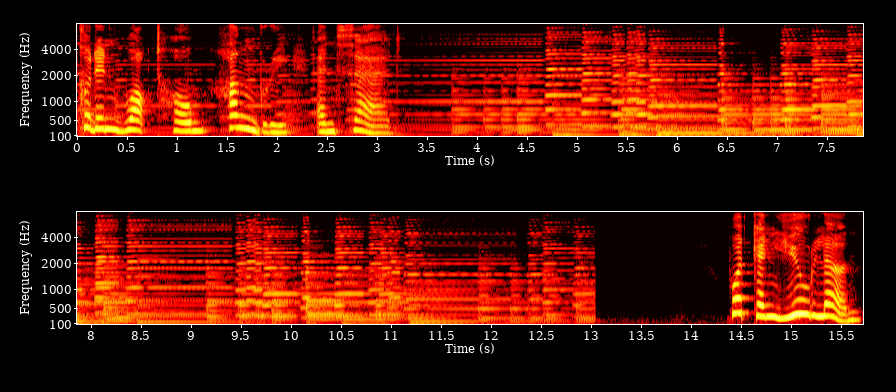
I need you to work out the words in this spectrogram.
Kudin walked home hungry and sad. What can you learn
